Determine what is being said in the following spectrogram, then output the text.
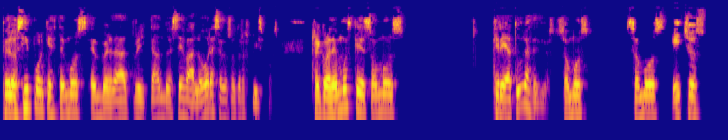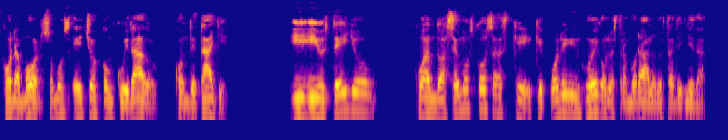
pero sí porque estemos en verdad proyectando ese valor hacia nosotros mismos. Recordemos que somos criaturas de Dios, somos, somos hechos con amor, somos hechos con cuidado, con detalle. Y, usted y yo, cuando hacemos cosas que, que ponen en juego nuestra moral o nuestra dignidad,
